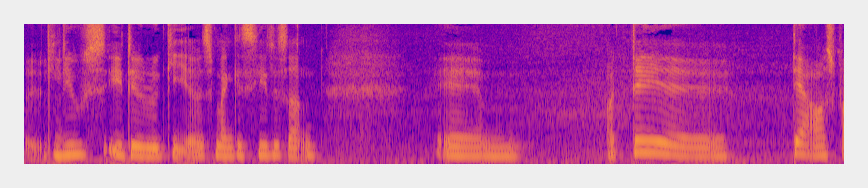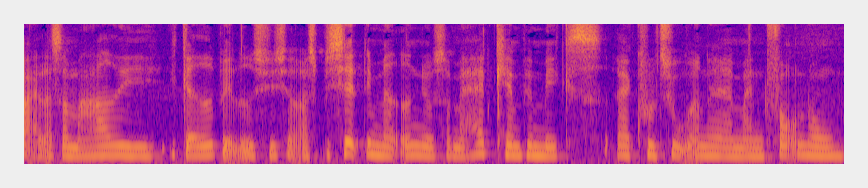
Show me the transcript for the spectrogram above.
livsideologier, hvis man kan sige det sådan. Øhm, og det, øh, det afspejler sig meget i, i gadebilledet, synes jeg, og specielt i maden jo, som er et kæmpe mix af kulturerne, at man får nogle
